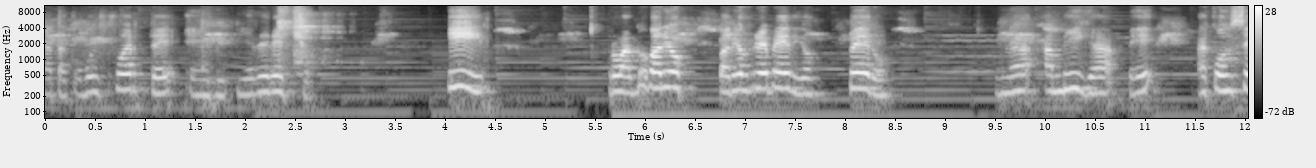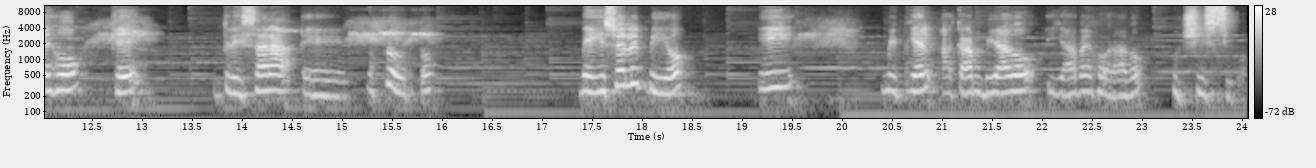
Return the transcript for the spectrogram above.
me atacó muy fuerte en mi pie derecho. Y probando varios, varios remedios, pero una amiga me aconsejó que utilizara eh, los productos. Me hizo el envío y mi piel ha cambiado y ha mejorado muchísimo.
